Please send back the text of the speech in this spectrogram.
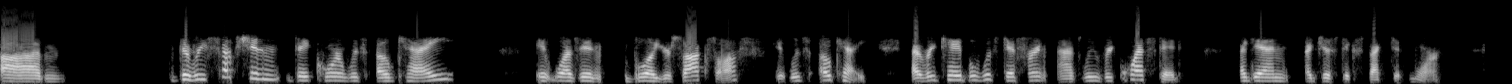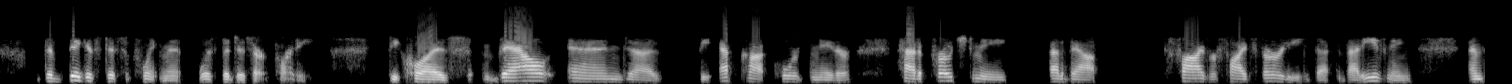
Um, the reception decor was okay. It wasn't blow your socks off. It was okay. Every table was different as we requested. Again, I just expected more. The biggest disappointment was the dessert party because Val and uh, the Epcot coordinator had approached me at about five or five thirty that that evening, and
